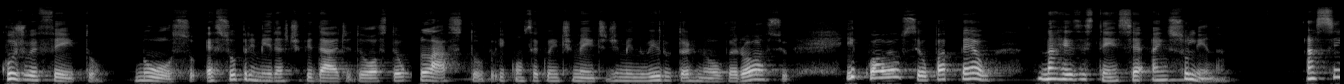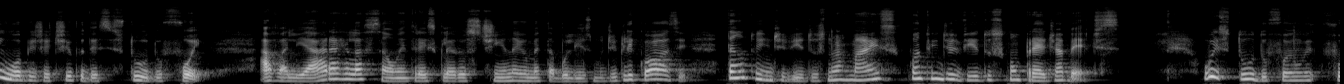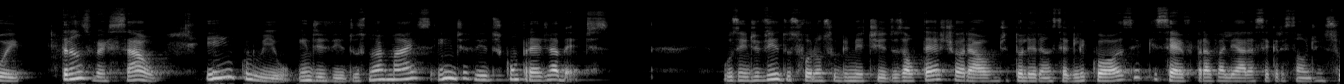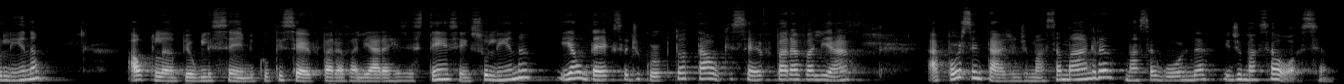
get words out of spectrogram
cujo efeito no osso é suprimir a atividade do osteoplasto e, consequentemente, diminuir o turnover ósseo, e qual é o seu papel na resistência à insulina. Assim, o objetivo desse estudo foi avaliar a relação entre a esclerostina e o metabolismo de glicose, tanto em indivíduos normais quanto em indivíduos com pré-diabetes. O estudo foi, foi transversal e incluiu indivíduos normais e indivíduos com pré-diabetes. Os indivíduos foram submetidos ao teste oral de tolerância à glicose, que serve para avaliar a secreção de insulina, ao clamp glicêmico, que serve para avaliar a resistência à insulina, e ao DEXA de corpo total, que serve para avaliar a porcentagem de massa magra, massa gorda e de massa óssea.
